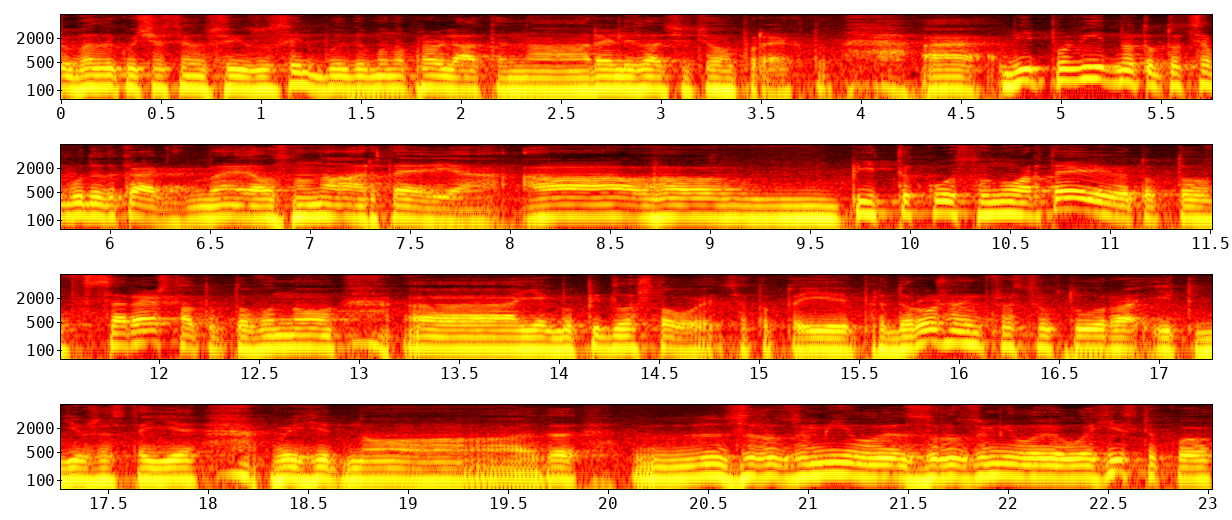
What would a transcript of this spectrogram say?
велику частину своїх зусиль будемо направляти на реалізацію цього проєкту. Е, Відповідно, тобто це буде така основна артерія. А е, під таку основну артерію, тобто все решта, тобто воно е, якби підлаштовується. Тобто і придорожна інфраструктура, і тоді вже стає вигідно зрозуміло, зрозумілою логістикою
